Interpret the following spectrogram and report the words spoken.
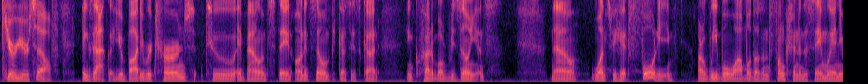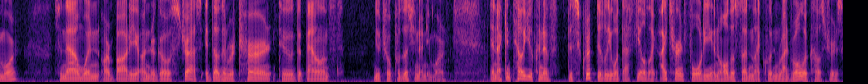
cure yourself. Exactly. Your body returns to a balanced state on its own because it's got incredible resilience. Now, once we hit 40, our Weeble Wobble doesn't function in the same way anymore. So now, when our body undergoes stress, it doesn't return to the balanced neutral position anymore. And I can tell you kind of descriptively what that feels like. I turned 40 and all of a sudden I couldn't ride roller coasters.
